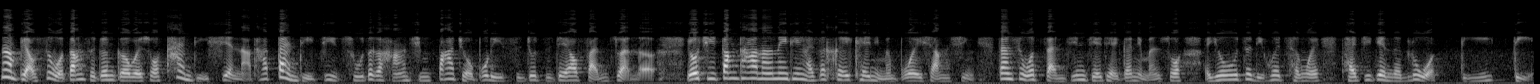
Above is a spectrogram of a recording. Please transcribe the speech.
那表示我当时跟各位说，探底线呐，它淡底既出，这个行情八九不离十就直接要反转了。尤其当它呢那天还是黑 K，你们不会相信，但是我斩钉截铁跟你们说，哎呦，这里会成为台积电的落底点。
